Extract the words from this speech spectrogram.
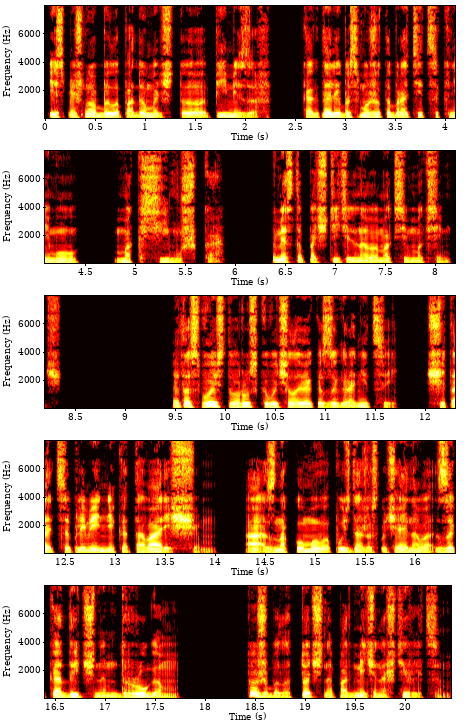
И смешно было подумать, что Пимезов когда-либо сможет обратиться к нему «Максимушка» вместо почтительного Максим Максимович. Это свойство русского человека за границей — считать соплеменника товарищем, а знакомого, пусть даже случайного, закадычным другом, тоже было точно подмечено Штирлицем,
